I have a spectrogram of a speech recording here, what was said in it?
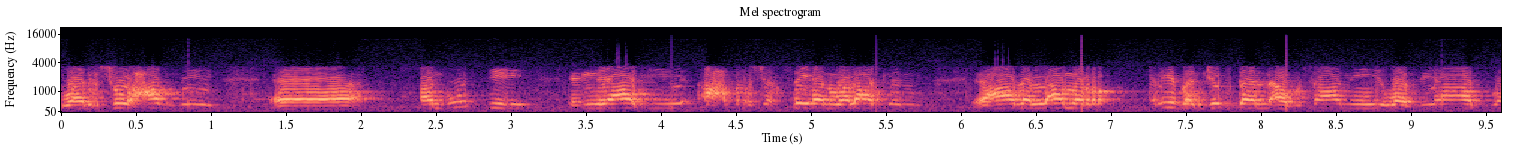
ولسوء حظي أنا ودي إني آجي أحضر شخصيا ولكن هذا الأمر قريبا جدا. أبو سامي وزياد و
